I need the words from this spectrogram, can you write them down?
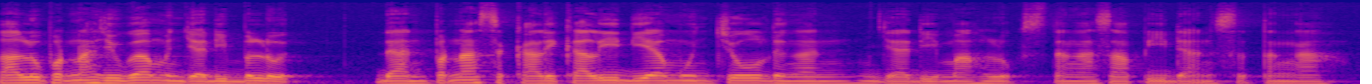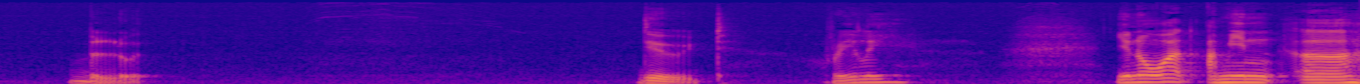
lalu pernah juga menjadi belut, dan pernah sekali-kali dia muncul dengan menjadi makhluk setengah sapi dan setengah belut. Dude, really? You know what? I mean, uh,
